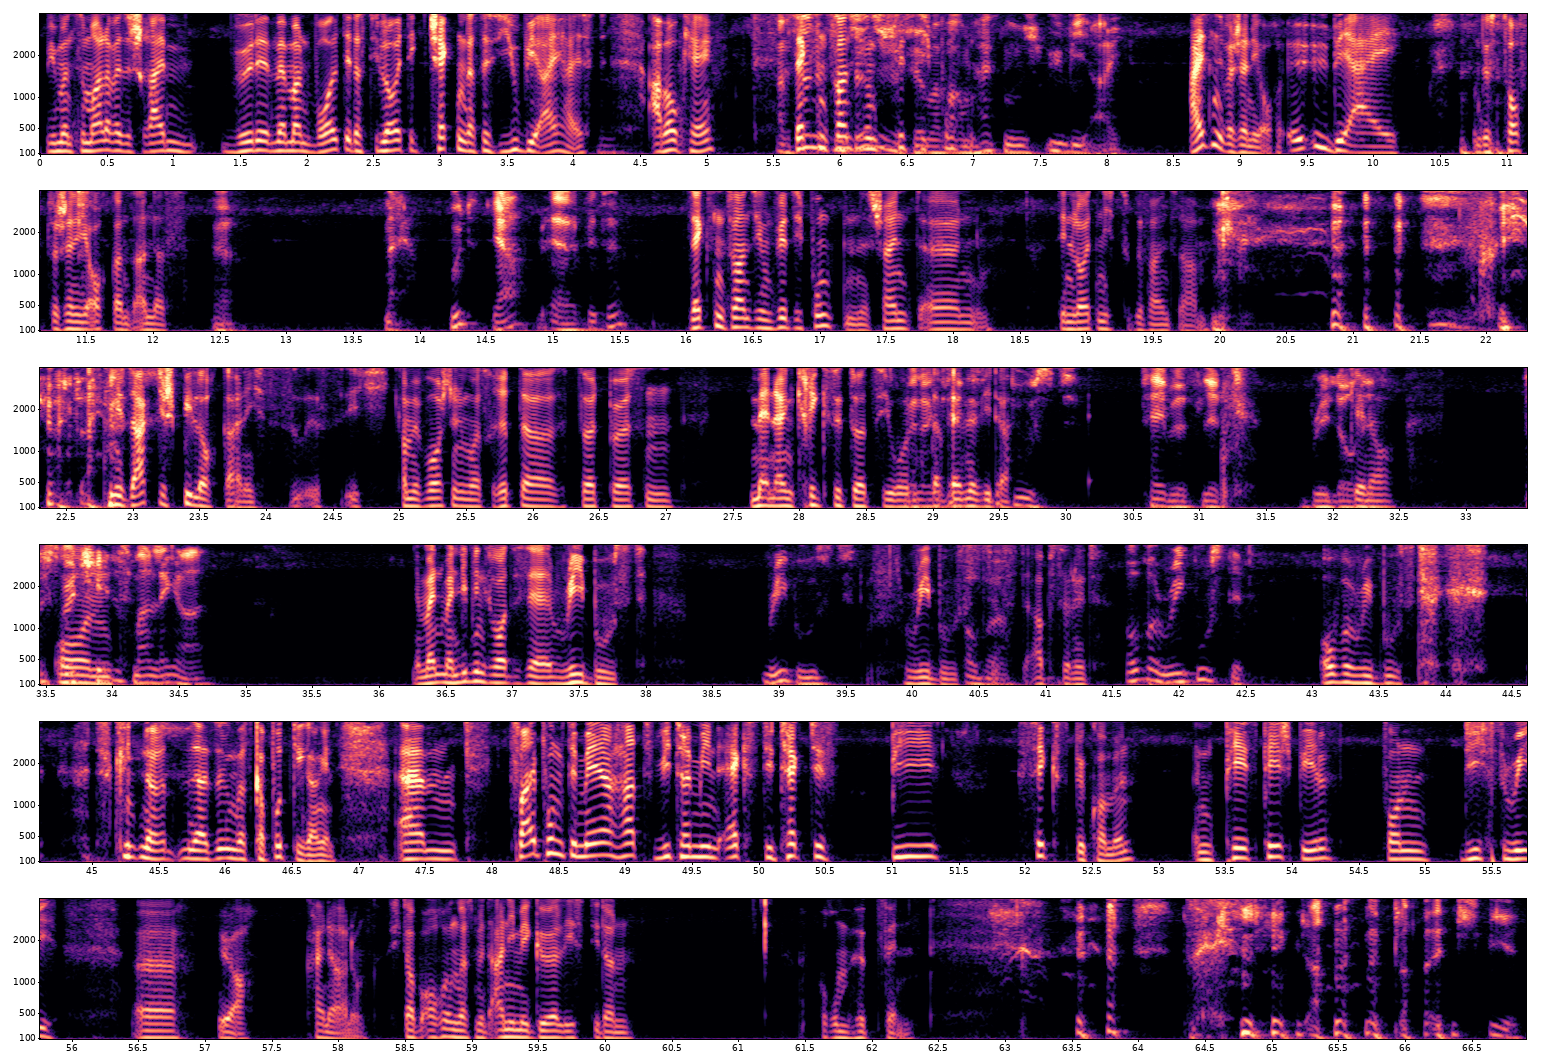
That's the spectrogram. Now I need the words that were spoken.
Wie man es normalerweise schreiben würde, wenn man wollte, dass die Leute checken, dass es UBI heißt. Mhm. Aber okay. Aber das ist doch eine 26 und französische 40 Firma. Warum Punkte. heißen die nicht UBI? Heißen die wahrscheinlich auch. Ö- UBI. Und das Soft wahrscheinlich auch ganz anders. Ja. Naja, gut. Ja, äh, bitte. 26 und 40 Punkten. Es scheint äh, den Leuten nicht zu gefallen zu haben. Mir sagt das Spiel auch gar nichts. Ich kann mir vorstellen, irgendwas Ritter, Third Person, Männer in Kriegssituation. Wenn Da wären wir wieder. Boost, Table Flip, Reload. Genau. Das wird Und- jedes Mal länger. Ja, mein, mein Lieblingswort ist ja Reboost. Reboost. Reboost. Over. Das ist absolut. Over reboosted. Over Reboost. Das klingt nach, als irgendwas kaputt gegangen. Ähm, zwei Punkte mehr hat Vitamin X Detective B6 bekommen. Ein PSP-Spiel von D3. Äh, ja, keine Ahnung. Ich glaube auch irgendwas mit Anime-Girlies, die dann rumhüpfen. Das klingt auch nach einem tollen Spiel.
